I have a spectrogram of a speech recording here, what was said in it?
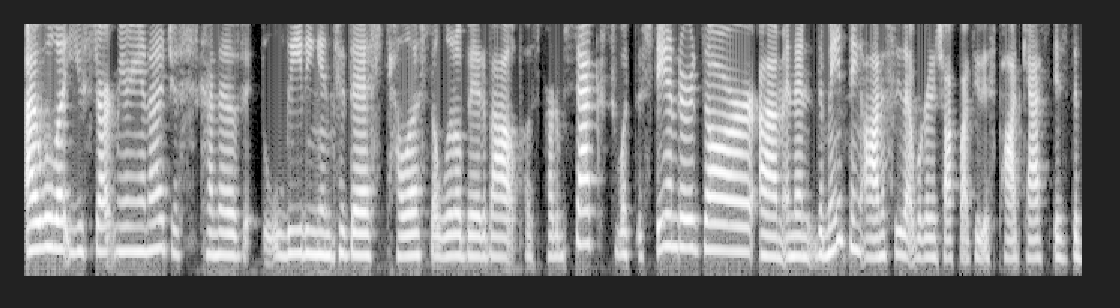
I will let you start, Mariana, just kind of leading into this. Tell us a little bit about postpartum sex, what the standards are. Um, and then the main thing, honestly, that we're going to talk about through this podcast is the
